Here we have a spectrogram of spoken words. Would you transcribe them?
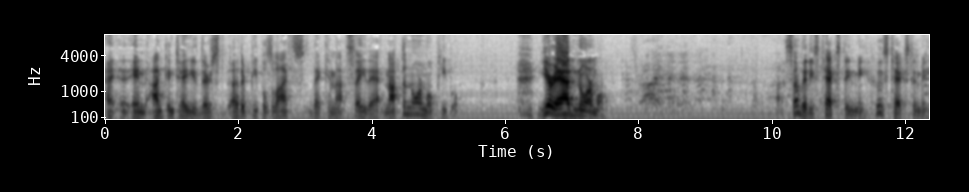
And I can tell you, there's other people's lives that cannot say that. Not the normal people. You're abnormal. Uh, somebody's texting me. Who's texting me?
